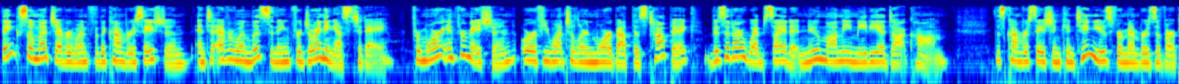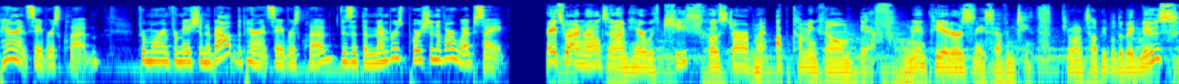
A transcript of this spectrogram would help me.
Thanks so much, everyone, for the conversation, and to everyone listening for joining us today. For more information, or if you want to learn more about this topic, visit our website at newmommymedia.com. This conversation continues for members of our Parent Savers Club. For more information about the Parent Savers Club, visit the members portion of our website. Hey, it's Ryan Reynolds, and I'm here with Keith, co star of my upcoming film, If, only in theaters, May 17th. Do you want to tell people the big news?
